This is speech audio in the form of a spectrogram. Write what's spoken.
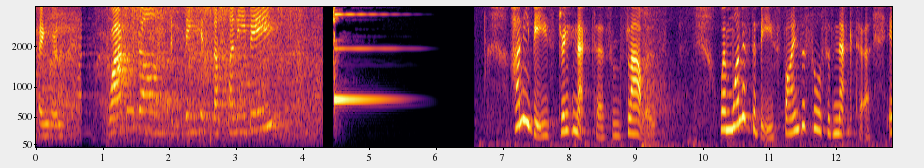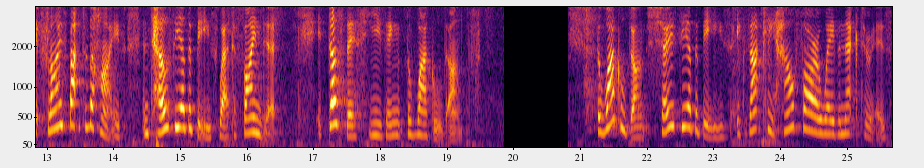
Penguin. Waggle dance, I think it's the honeybee. Honeybees drink nectar from flowers. When one of the bees finds a source of nectar, it flies back to the hive and tells the other bees where to find it. It does this using the waggle dance. The waggle dance shows the other bees exactly how far away the nectar is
